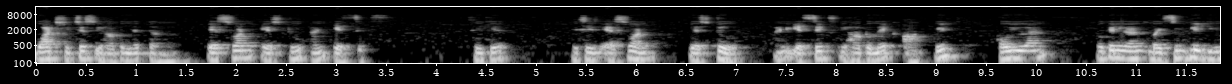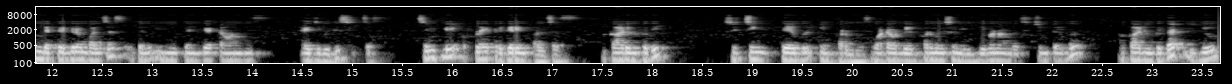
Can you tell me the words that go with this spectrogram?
what switches you have to make terminal S1, S2 and S6. See here, this is S1, S2 and S6 you have to make on. Means how you can how can you earn by simply giving the triggering pulses you can, you can get on these IGBT switches. Simply apply triggering pulses according to the switching table information. Whatever the information is given on the switching table, according to that you give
